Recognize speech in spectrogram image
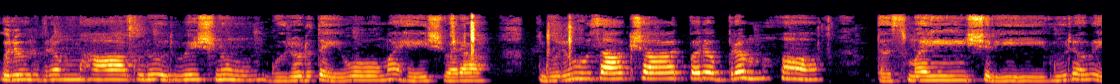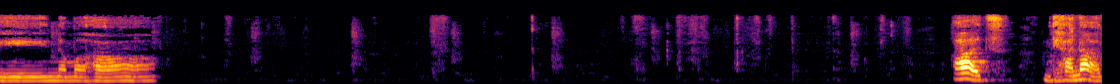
गुरुर्ब्रह्मा गुरुर्विष्णू गुरुर्देव महेश्वरा गुरु साक्षात परब्रह्मा तस्मै श्री गुरवे नमहा आज ध्यानात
